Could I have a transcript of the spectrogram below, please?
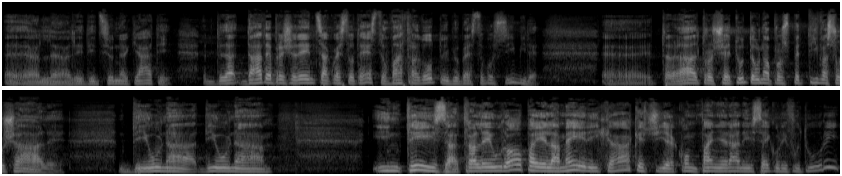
eh, all'edizione Acchiati, date precedenza a questo testo, va tradotto il più presto possibile. Eh, tra l'altro c'è tutta una prospettiva sociale di una, di una intesa tra l'Europa e l'America che ci accompagnerà nei secoli futuri,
